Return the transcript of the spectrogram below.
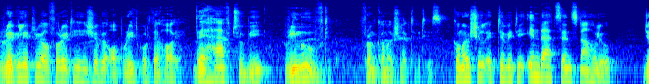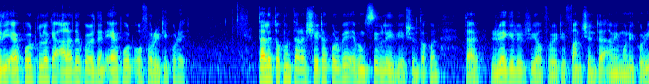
রেগুলেটরি অথরিটি হিসেবে অপারেট করতে হয় they have to be removed from commercial activities commercial activity in that sense না হলেও যদি এয়ারপোর্টগুলোকে আলাদা করে দেন এয়ারপোর্ট অথরিটি করে, তাহলে তখন তারা সেটা করবে এবং সিভিল এভিয়েশন তখন তার রেগুলেটরি অথরিটি ফাংশনটা আমি মনে করি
